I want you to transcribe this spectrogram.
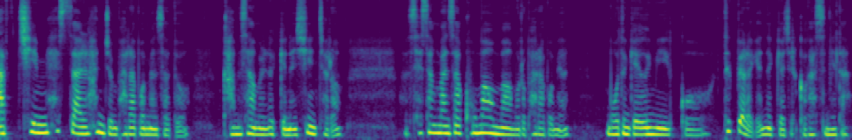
아침 햇살 한 줌 바라보면서도 감사함을 느끼는 시인처럼 세상 만사 고마운 마음으로 바라보면 모든 게 의미 있고 특별하게 느껴질 것 같습니다.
